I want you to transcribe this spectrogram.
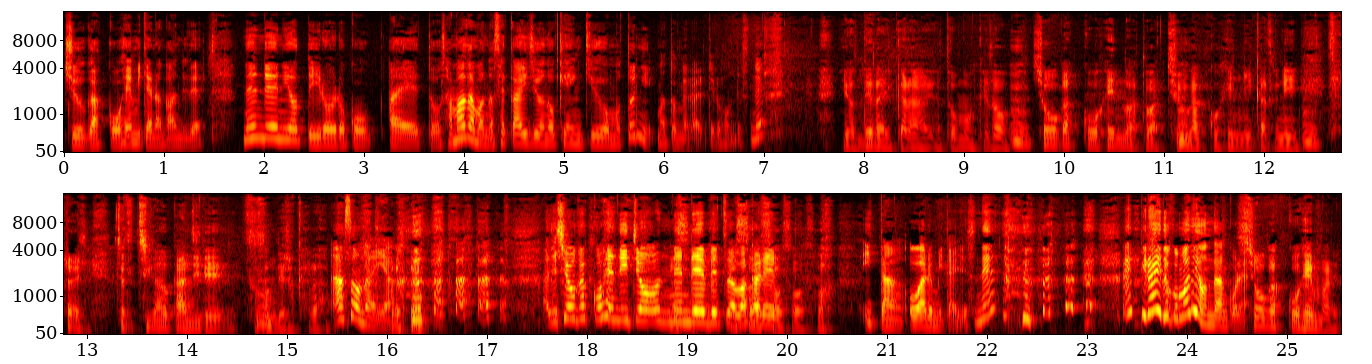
中学校編みたいな感じで、年齢によっていろいろこう、えっ、と、様々な世界中の研究をもとにまとめられてる本ですね。読んでないからだと思うけど、うん小学校編の後は中学校編に行かずに、うんさらにちょっと違う感じで進んでるから。あ、そうなんや。あで小学校編で一応年齢別は分かれそうそうそう一旦終わるみたいですね。え、ピライどこまで読んだんこれ？小学校編まで、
